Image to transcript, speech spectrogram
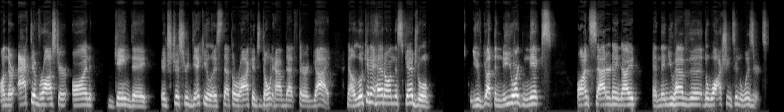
On their active roster on game day, it's just ridiculous that the Rockets don't have that third guy. Now, looking ahead on the schedule, you've got the New York Knicks on Saturday night, and then you have the, the Washington Wizards.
